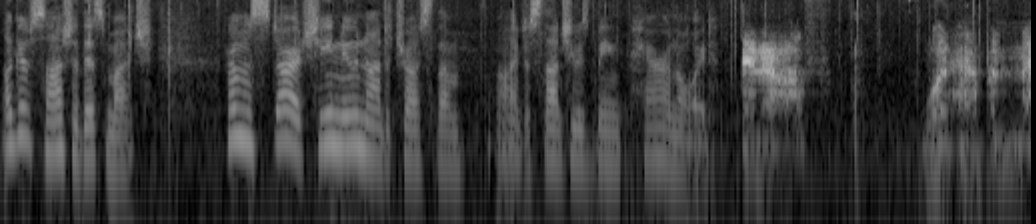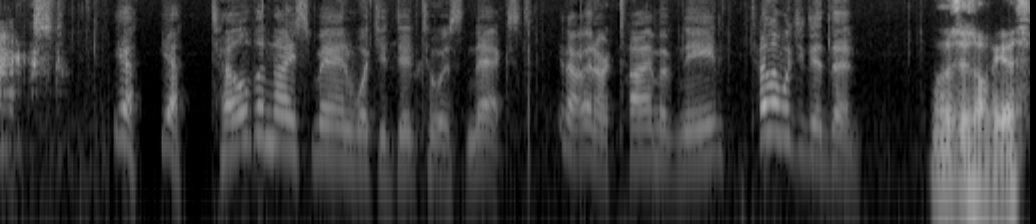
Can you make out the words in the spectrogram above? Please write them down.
I'll give Sasha this much. From the start, she knew not to trust them. Well, I just thought she was being paranoid. Enough. What happened next? Yeah, yeah. Tell the nice man what you did to us next. You know, in our time of need. Tell him what you did then. Well, this is obvious.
